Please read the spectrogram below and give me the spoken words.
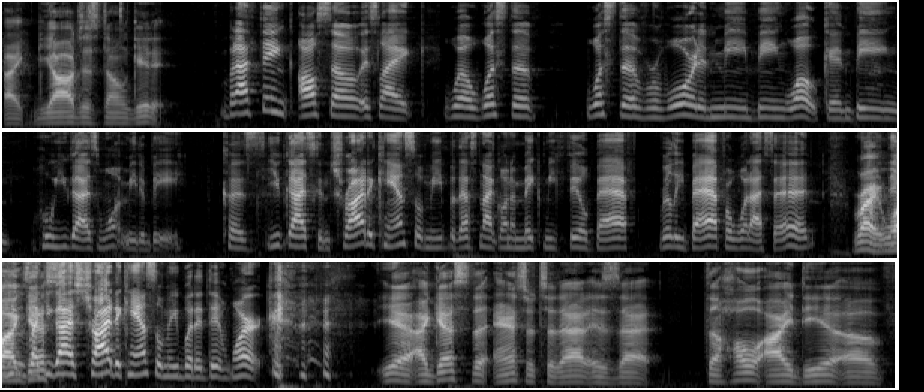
like y'all just don't get it. But I think also it's like, well, what's the what's the reward in me being woke and being who you guys want me to be? Because you guys can try to cancel me, but that's not going to make me feel bad, really bad for what I said. Right. Well, I guess like, you guys tried to cancel me, but it didn't work. Yeah, I guess the answer to that is that the whole idea of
